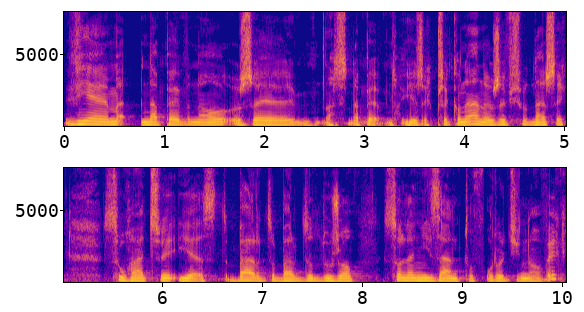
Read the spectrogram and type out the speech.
wiem na pewno, że, znaczy na pewno, jeżeli przekonano, że wśród naszych słuchaczy jest bardzo, bardzo dużo solenizantów urodzinowych.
